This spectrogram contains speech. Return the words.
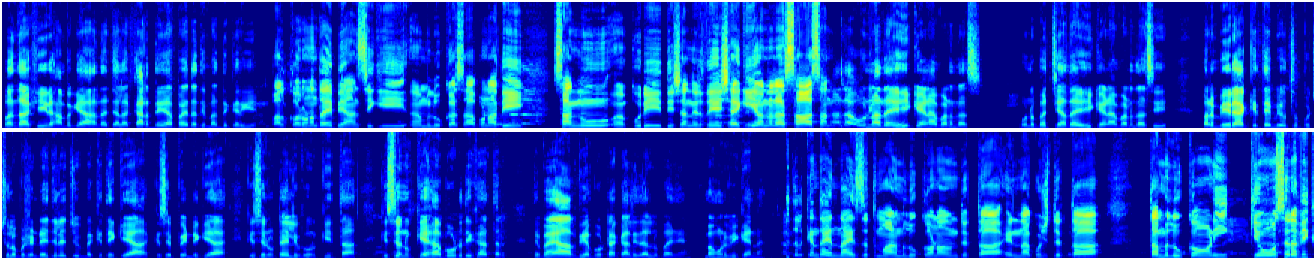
ਬੰਦਾ ਅਖੀਰ ਹੰਭ ਗਿਆ ਹੁੰਦਾ ਚੱਲ ਘਰ ਦੇ ਆਪਾਂ ਇਹਨਾਂ ਦੀ ਮਦਦ ਕਰੀਏ। ਪਲ ਕਰੋਨਾ ਦਾ ਇਹ ਬਿਆਨ ਸੀ ਕਿ ਮਲੂਕਾ ਸਾਹਿਬ ਉਹਨਾਂ ਦੀ ਸਾਨੂੰ ਪੂਰੀ ਦਿਸ਼ਾ ਨਿਰਦੇਸ਼ ਹੈਗੀ ਆ ਉਹਨਾਂ ਦਾ ਸਾਥ ਸਾਨੂੰ ਉਹਨਾਂ ਦਾ ਇਹੀ ਕਹਿਣਾ ਬਣਦਾ ਸੀ। ਉਹਨਾਂ ਬੱਚਿਆਂ ਦਾ ਇਹੀ ਕਹਿਣਾ ਬਣਦਾ ਸੀ ਪਰ ਮੇਰਾ ਕਿਤੇ ਵੀ ਉੱਥੋਂ ਪੁੱਛ ਲਓ ਬਠਿੰਡੇ ਜ਼ਿਲ੍ਹੇ 'ਚ ਮੈਂ ਕਿਤੇ ਗਿਆ ਕਿਸੇ ਪਿੰਡ ਗਿਆ ਕਿਸੇ ਨੂੰ ਟੈਲੀਫੋਨ ਕੀਤਾ ਕਿਸੇ ਨੂੰ ਕਿਹਾ ਵੋਟ ਦੀ ਖਾਤਰ ਤੇ ਮੈਂ ਆਪਦੀਆਂ ਵੋਟਾਂ ਅਕਾਲੀ ਦਲ ਨੂੰ ਪਾਈਆਂ ਮੈਂ ਹੁਣ ਵੀ ਕਹਿਣਾ। ਅਕਾਲੀ ਕਹਿੰਦਾ ਇੰਨਾ ਇੱਜ਼ਤਮਾਨ ਮਲੂਕਾ ਉਹਨਾਂ ਨੂੰ ਦਿੱਤਾ ਇੰਨਾ ਕੁਝ ਦਿੱਤਾ ਤਾਂ ਮਲੂਕਾ ਹੋਣੀ ਕਿਉਂ ਸਿਰਫ ਇੱਕ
